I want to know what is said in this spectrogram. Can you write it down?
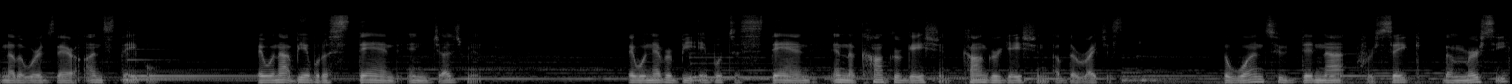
In other words, they are unstable. They will not be able to stand in judgment. They will never be able to stand in the congregation, congregation of the righteous. The ones who did not forsake the mercy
